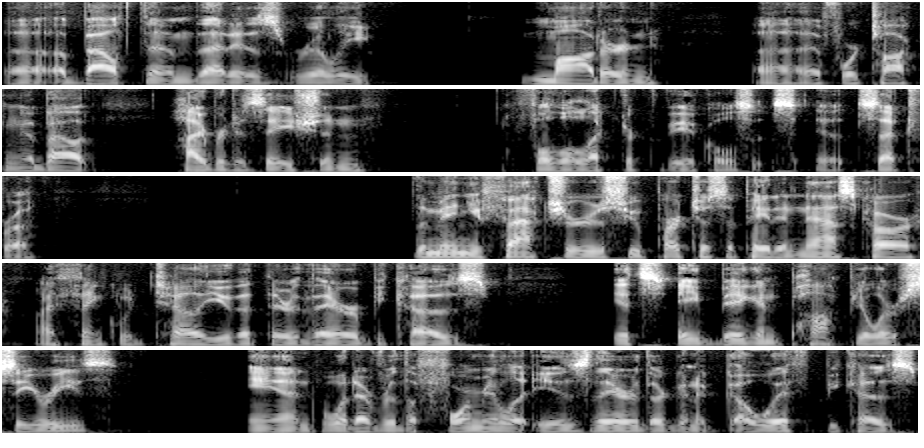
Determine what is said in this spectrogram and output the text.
uh, about them that is really modern. Uh, if we're talking about hybridization, full electric vehicles, etc. The manufacturers who participate in NASCAR, I think, would tell you that they're there because it's a big and popular series. And whatever the formula is there, they're going to go with because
